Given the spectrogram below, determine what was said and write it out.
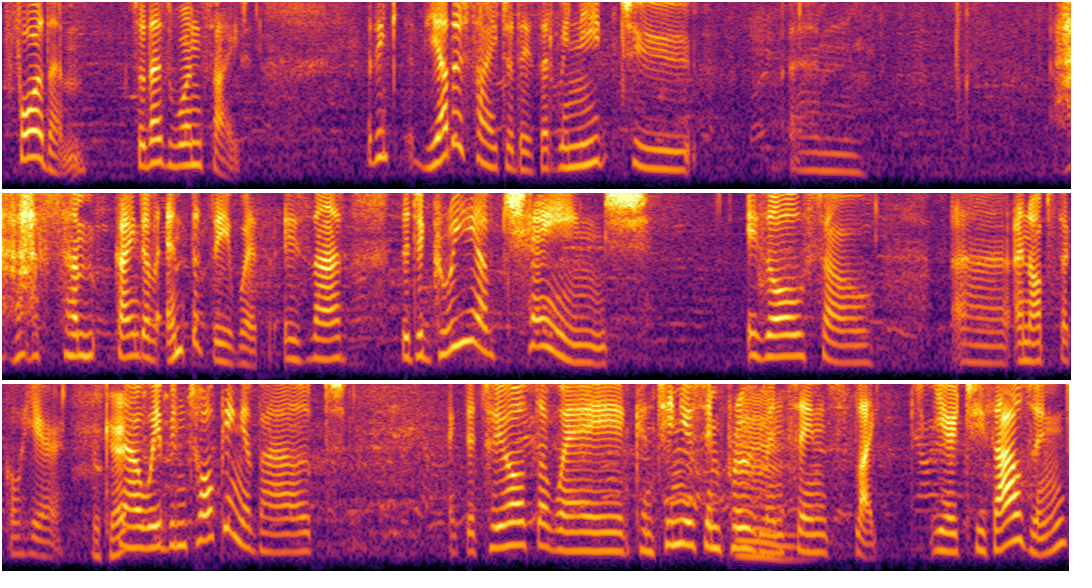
for them so that's one side I think the other side to this that we need to um, have some kind of empathy with is that the degree of change is also uh, an obstacle here. Okay. Now we've been talking about like the Toyota way, continuous improvement mm. since like year 2000,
